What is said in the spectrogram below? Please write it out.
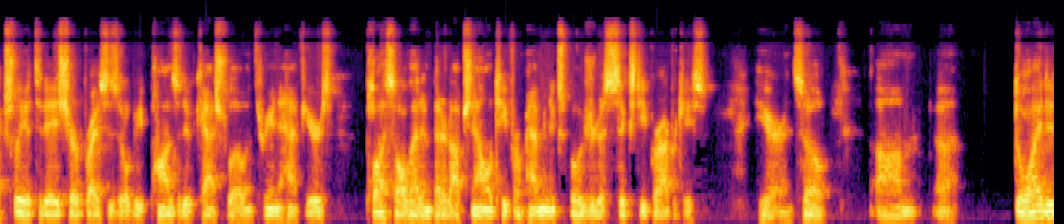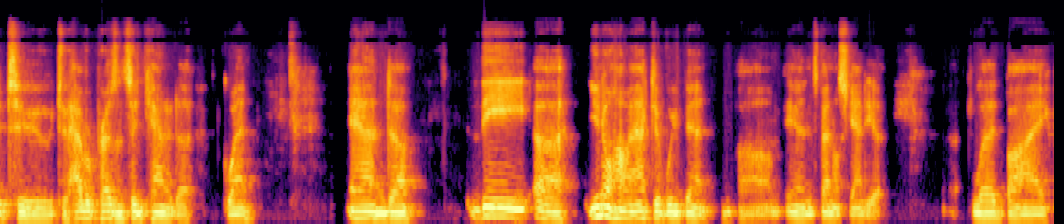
Actually, at today's share prices, it'll be positive cash flow in three and a half years, plus all that embedded optionality from having exposure to 60 properties here. And so, um, uh, delighted to to have a presence in Canada, Gwen. And uh, the uh, you know how active we've been um, in Fennoscandia, led by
